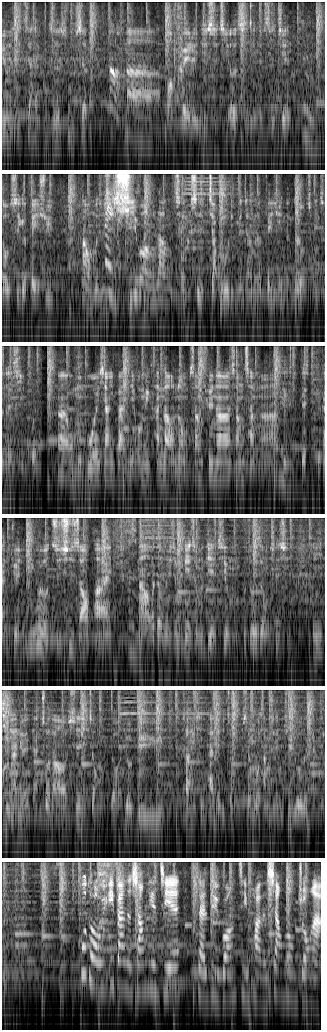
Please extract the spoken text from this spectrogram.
原本是自来水公司的宿舍。嗯。那荒废了已经十几二十年的时间，嗯，都是一个废墟。那我们是希望让城市角落里面这样的废墟能够有重生的机会。那我们不会像一般你在外面看到那种商圈啊、商场啊的的的感觉，因为有指示招牌，然后会告诉你什么店什么店，其实我们不做这种事情。你一进来你会感受到的是一种有有别于商业形态的一种生活商圈聚落的感觉。不同于一般的商店街，在绿光计划的巷弄中啊，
